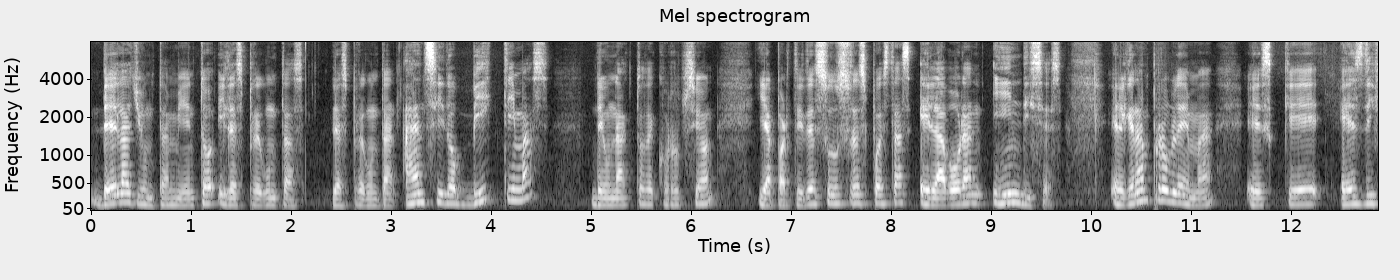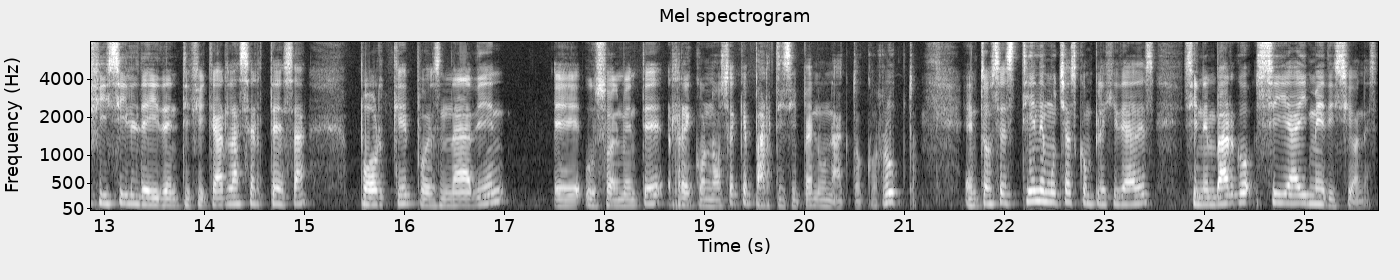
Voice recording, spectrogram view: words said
del ayuntamiento y les preguntas, les preguntan, ¿han sido víctimas de un acto de corrupción? Y a partir de sus respuestas elaboran índices. El gran problema es que es difícil de identificar la certeza porque pues nadie eh, usualmente reconoce que participa en un acto corrupto. Entonces tiene muchas complejidades, sin embargo sí hay mediciones.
